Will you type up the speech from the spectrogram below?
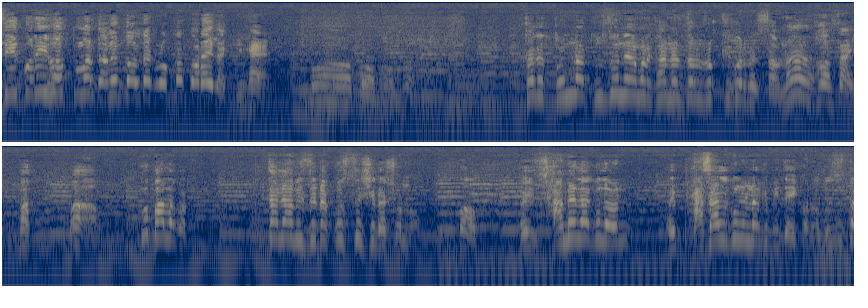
যে করেই হোক তোমার গানের দলটাকে রক্ষা করাই লাগবে হ্যাঁ? বাহ, বাহ, বাহ, বাহ। তাহলে তোমরা দুজনে আমার গানের দল রক্ষা করবে চাও না? হ্যাঁ চাই। বাহ বাহ খুব ভালো কথা। তাহলে আমি যেটা করছি সেটা শোনো। কও। ওই ঝামেলাগুলো ওই ভেজালগুলো নাকি বিদায় করো বুঝতে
